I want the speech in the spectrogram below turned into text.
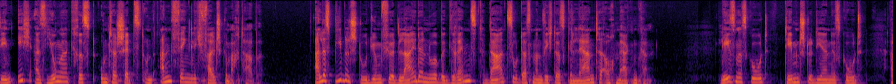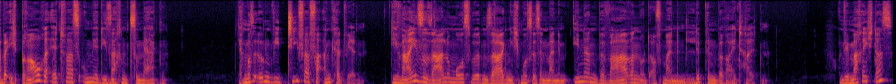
den ich als junger Christ unterschätzt und anfänglich falsch gemacht habe. Alles Bibelstudium führt leider nur begrenzt dazu, dass man sich das Gelernte auch merken kann. Lesen ist gut, Themen studieren ist gut, aber ich brauche etwas, um mir die Sachen zu merken. Es muss irgendwie tiefer verankert werden. Die Weisen Salomos würden sagen, ich muss es in meinem Innern bewahren und auf meinen Lippen bereithalten. Und wie mache ich das?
